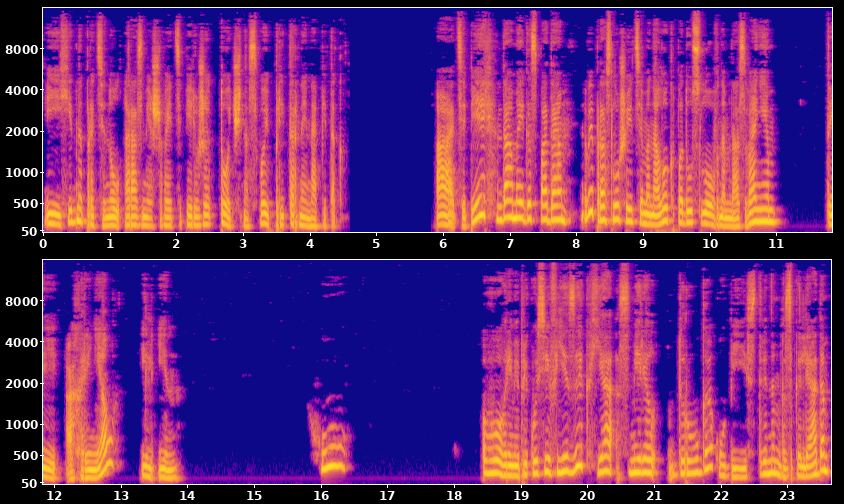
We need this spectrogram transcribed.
и ехидно протянул, размешивая теперь уже точно свой приторный напиток. А теперь, дамы и господа, вы прослушаете монолог под условным названием «Ты охренел, Ильин?» Ху. Вовремя прикусив язык, я смерил друга убийственным взглядом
